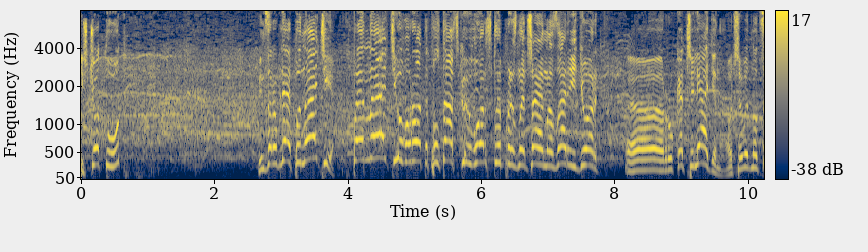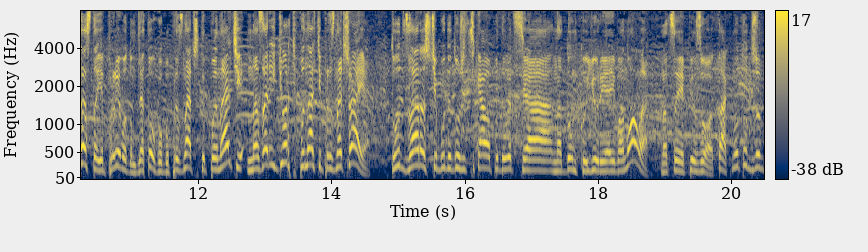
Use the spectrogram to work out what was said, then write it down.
І що тут? Він заробляє пенальті. Пенальті у ворота Полтавської Ворскли призначає Назарій Дьорд. Е, рука Челядіна. Очевидно, це стає приводом для того, аби призначити пенальті. Назарій Дьорд пенальті призначає. Тут зараз ще буде дуже цікаво подивитися на думку Юрія Іванова на цей епізод. Так, ну тут же, в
